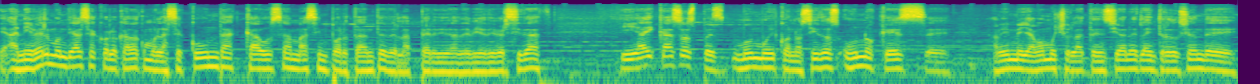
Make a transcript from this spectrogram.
eh, a nivel mundial se ha colocado como la segunda causa más importante de la pérdida de biodiversidad. Y hay casos pues muy muy conocidos, uno que es, eh, a mí me llamó mucho la atención, es la introducción de,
